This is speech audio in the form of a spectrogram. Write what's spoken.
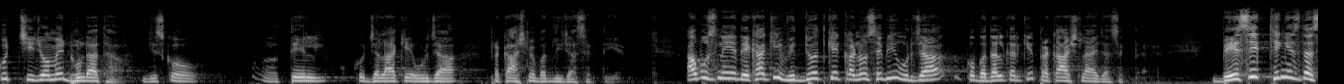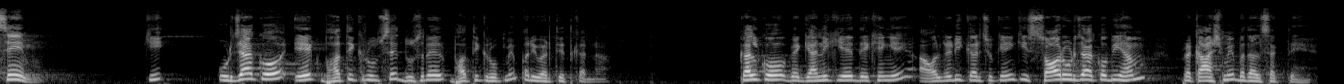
कुछ चीज़ों में ढूंढा था, जिसको तेल को जला के ऊर्जा प्रकाश में बदली जा सकती है। अब उसने ये देखा कि विद्युत के कणों से भी ऊर्जा को बदल करके प्रकाश लाया जा सकता है। Basic thing is the same कि ऊर्जा को एक भौतिक रूप से दूसरे भौतिक रूप में परिवर्तित करना। कल को वैज्ञानिक ये देखेंगे ऑलरेडी कर चुके हैं कि सौर ऊर्जा को भी हम प्रकाश में बदल सकते हैं।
